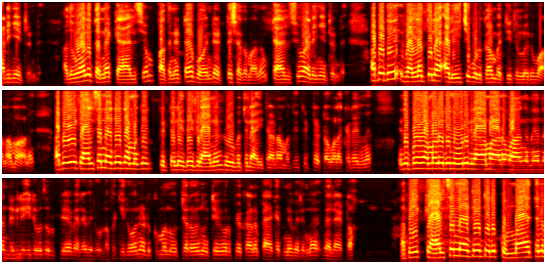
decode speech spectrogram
അടങ്ങിയിട്ടുണ്ട്. അതുപോലെ തന്നെ കാൽസ്യം പതിനെട്ട് പോയിന്റ് എട്ട് ശതമാനം കാൽസ്യം അടങ്ങിയിട്ടുണ്ട്. അപ്പൊ ഇത് വെള്ളത്തിൽ അലിയിച്ചു കൊടുക്കാൻ പറ്റിയിട്ടുള്ള ഒരു വളമാണ്. അപ്പൊ ഈ കാൽസ്യം നൈട്രേറ്റ് നമുക്ക് കിട്ടൽ ഇത് ഗ്രാനുൽ രൂപത്തിലായിട്ടാണ് നമുക്ക് കിട്ടട്ടോ വളക്കടയിൽ നിന്ന് ഇതിപ്പോ നമ്മളൊരു നൂറ് ആണ് വാങ്ങുന്നതെന്നുണ്ടെങ്കിൽ ഇരുപത് റുപ്യ വില വരുള്ളൂ. അപ്പൊ കിലോന് എടുക്കുമ്പോൾ നൂറ്റി അറുപത് നൂറ്റി എഴുപത് റുപ്യൊക്കെയാണ് പാക്കറ്റിന് വരുന്ന വില കേട്ടോ. അപ്പൊ ഈ കാൽസ്യം നൈട്രേറ്റ് ഒരു കുമ്മായത്തിന്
